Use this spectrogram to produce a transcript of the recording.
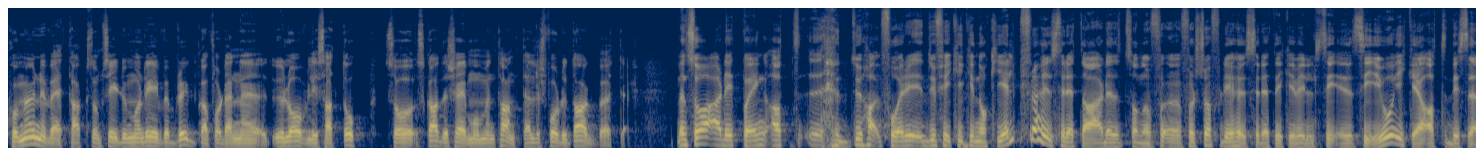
kommunevedtak som sier du må rive brygga for den er ulovlig satt opp, så skal det skje momentant, ellers får du dagbøter. Men så er ditt poeng at eh, du, får, du fikk ikke nok hjelp fra Høyesterett. Er det sånn å forstå? Fordi Høyesterett si, sier jo ikke at disse,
